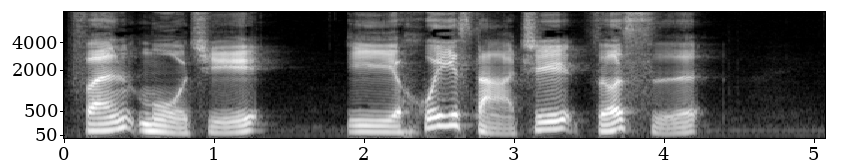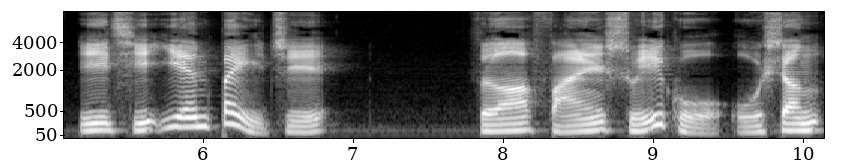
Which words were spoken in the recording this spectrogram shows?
焚母菊，以挥洒之，则死；以其烟备之，则凡水谷无生。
